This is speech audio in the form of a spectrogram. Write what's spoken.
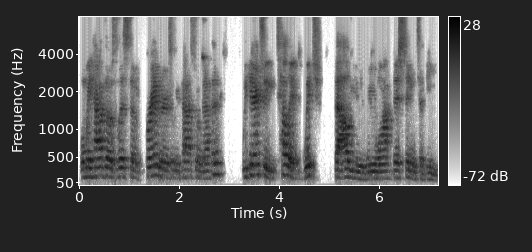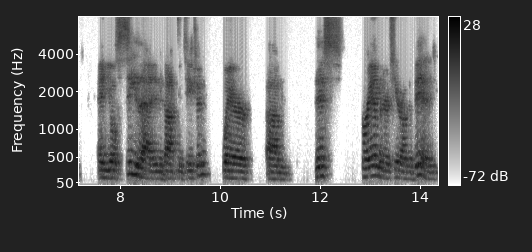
when we have those list of parameters that we pass to a method, we can actually tell it which value we want this thing to be. And you'll see that in the documentation where um, this parameters here on the bin,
